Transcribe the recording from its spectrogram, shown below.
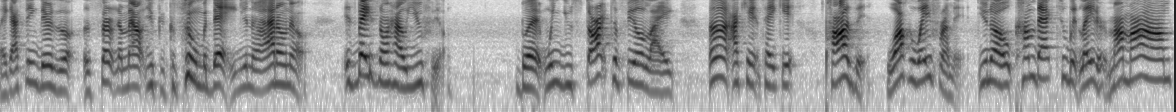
Like I think there's a, a certain amount you can consume a day. You know, I don't know. It's based on how you feel. But when you start to feel like, uh, I can't take it, pause it, walk away from it. You know, come back to it later. My mom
